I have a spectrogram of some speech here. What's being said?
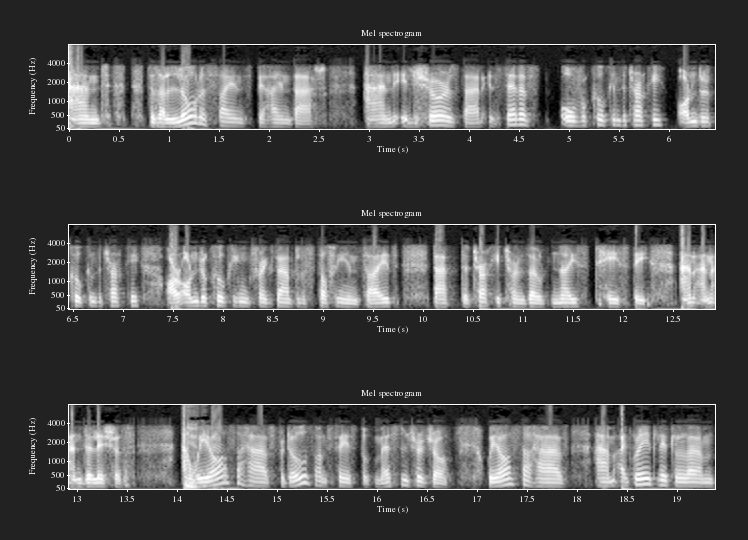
And there's a load of science behind that and ensures that instead of overcooking the turkey, undercooking the turkey, or undercooking, for example, the stuffing inside, that the turkey turns out nice, tasty, and, and, and delicious. And Yeah. we also have, for those on Facebook Messenger, Joe, we also have um, a great little um,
